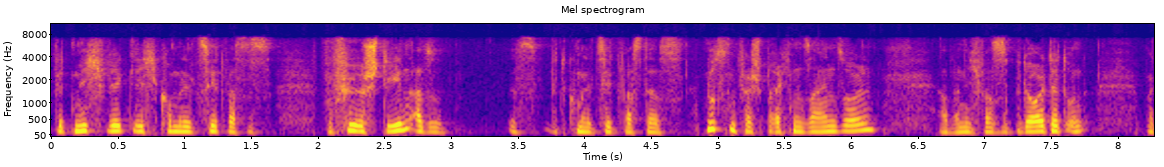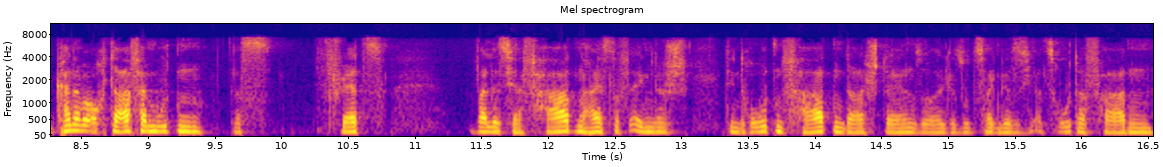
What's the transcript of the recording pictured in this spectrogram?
wird nicht wirklich kommuniziert, was es, wofür es stehen. Also es wird kommuniziert, was das Nutzenversprechen sein soll, aber nicht, was es bedeutet. Und man kann aber auch da vermuten, dass Threads, weil es ja Faden heißt auf Englisch, den roten Faden darstellen soll, der sozusagen, der sich als roter Faden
